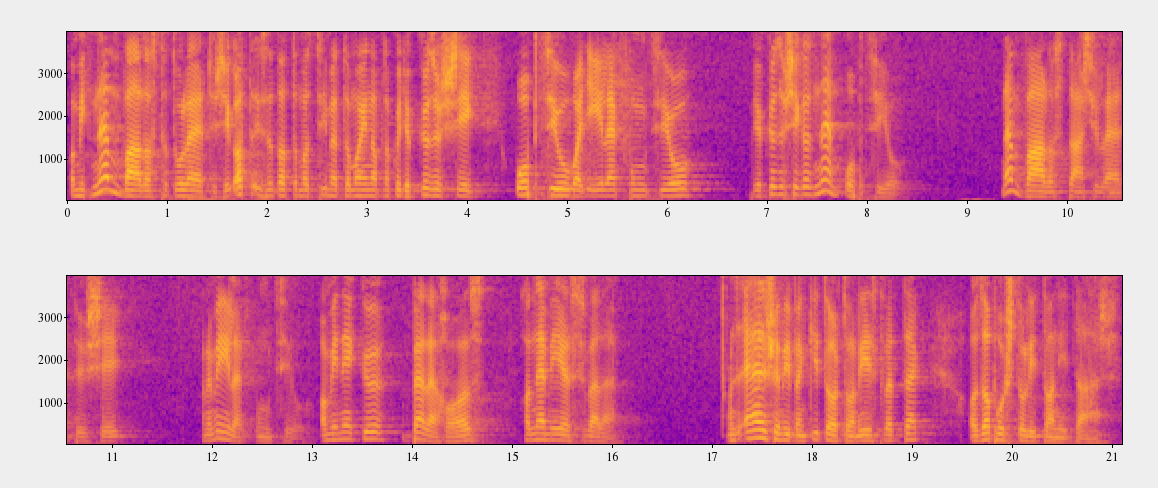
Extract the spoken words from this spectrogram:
amik nem választható lehetőség. Azt adtam a címet a mai napnak, hogy a közösség opció vagy életfunkció, hogy a közösség az nem opció, nem választási lehetőség, hanem életfunkció, ami nélkül belehalsz, ha nem élsz vele. Az első, amiben kitartóan részt vettek, az apostoli tanítás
